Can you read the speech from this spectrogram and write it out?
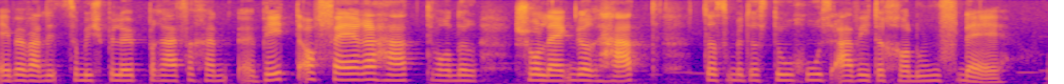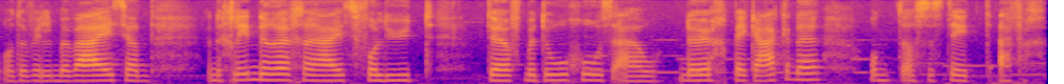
eben wenn jetzt zum Beispiel jemand einfach eine Bettaffäre hat, die er schon länger hat, dass man das durchaus auch wieder aufnehmen kann. Oder weil man weiss, ja, einen kleineren Kreis von Leuten darf man durchaus auch näher begegnen und dass es dort einfach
